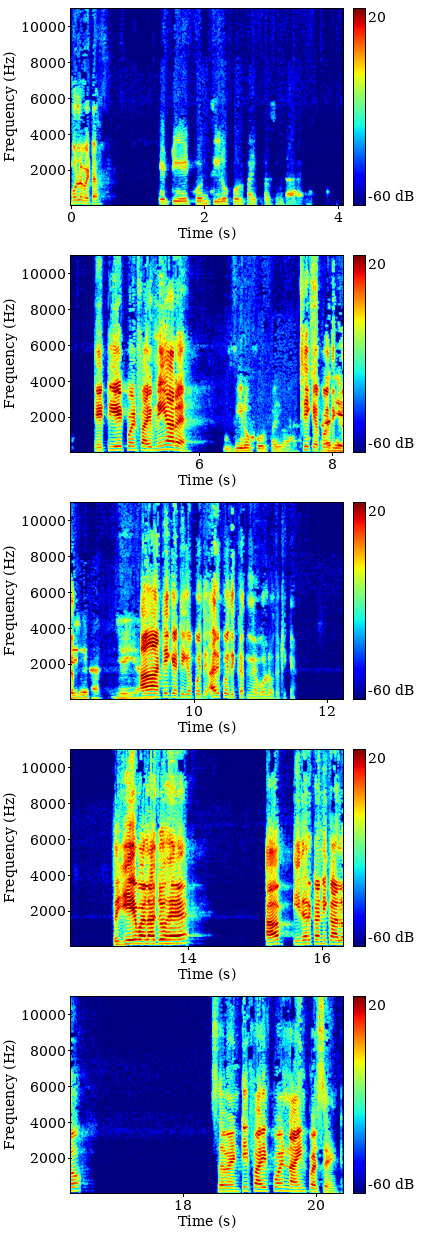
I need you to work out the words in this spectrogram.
बोलो बेटा। 88.045 परसेंट आ रहा है। 88.5 नहीं आ रहा है? 045 आ रहा है। ठीक है कोई दिक्कत यही है हाँ। ठीक है ठीक है कोई अरे कोई दिक्कत नहीं मैं बोल रहा था ठीक है। तो ये वाला जो है अब इधर का निकालो। 75.9 परसेंट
